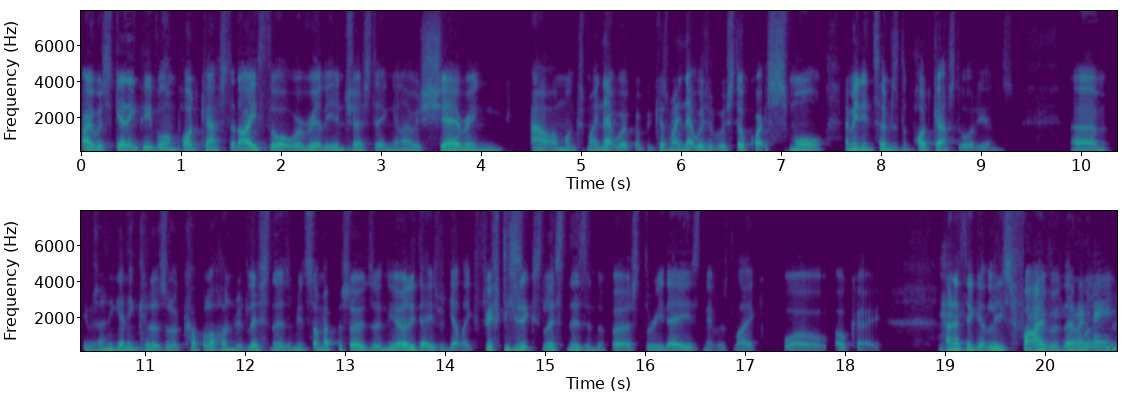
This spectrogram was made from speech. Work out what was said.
I was getting people on podcasts that I thought were really interesting, and I was sharing out amongst my network. But because my network was still quite small, I mean, in terms of the podcast audience, um, it was only getting sort of a couple of hundred listeners. I mean, some episodes in the early days would get like 56 listeners in the first three days, and it was like, whoa, okay. And I think at least five of them were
